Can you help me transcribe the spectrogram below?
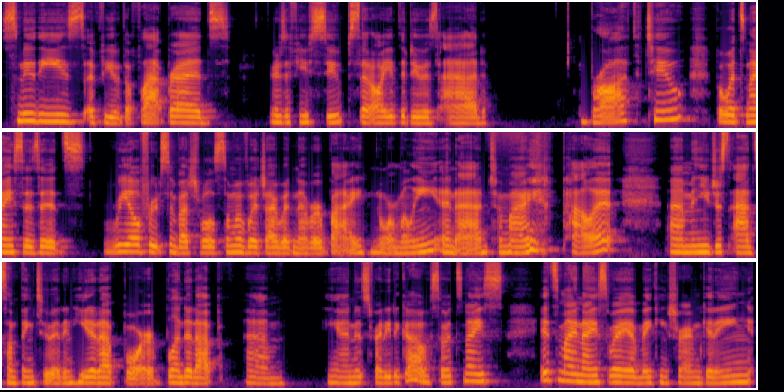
smoothies a few of the flatbreads. There's a few soups that all you have to do is add broth to. But what's nice is it's real fruits and vegetables, some of which I would never buy normally and add to my palate. Um, and you just add something to it and heat it up or blend it up. Um, and it's ready to go. So it's nice. It's my nice way of making sure I'm getting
